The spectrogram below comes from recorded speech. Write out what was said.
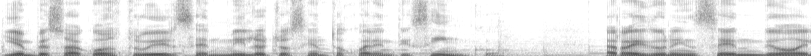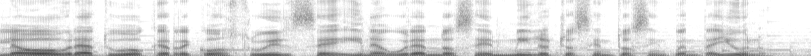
y empezó a construirse en 1845. A raíz de un incendio en la obra tuvo que reconstruirse inaugurándose en 1851.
